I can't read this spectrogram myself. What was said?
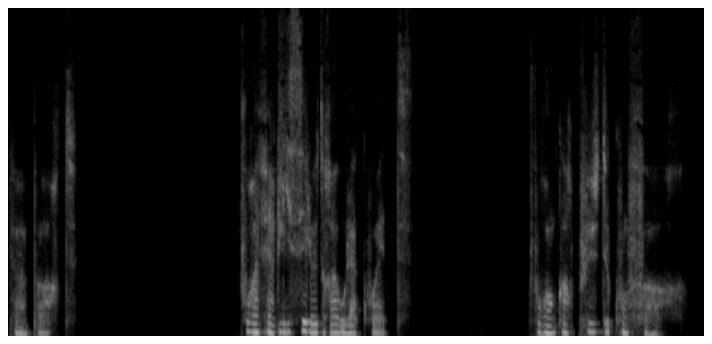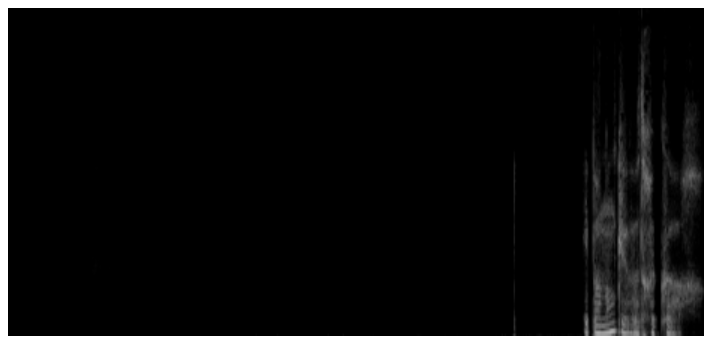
peu importe, pourra faire glisser le drap ou la couette. Pour encore plus de confort. Et pendant que votre corps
